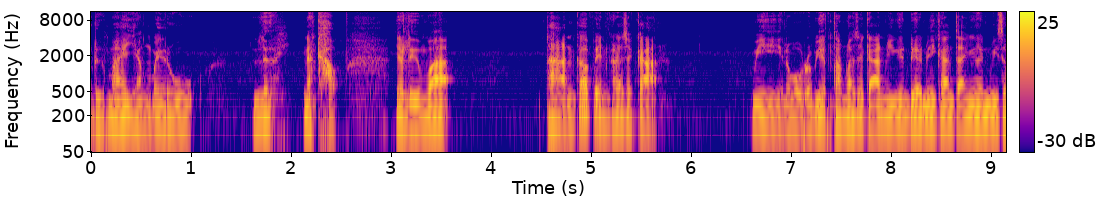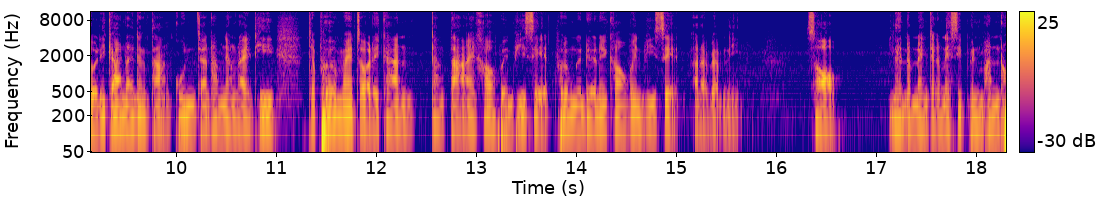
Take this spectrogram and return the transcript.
หรือไม่ยังไม่รู้เลยนะครับ อย่าลืมว่าทหารก็เป็นข้าราชการ มีระบบระเบียบตามราชการมีเงินเดือนมีการจ่ายเงินมีสวัสดิการอะไรต่างๆ คุณจะทำอย่างไรที่จะเพิ่มให้สวัสดิการต่างๆ ให้เขาเป็นพิเศษ เพิ่มเงินเดือนให้เขาเป็นพิเศษอะไรแบบนี้ สอบเลื่อนตำแหน่งจากในสิบเป็นพันโท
